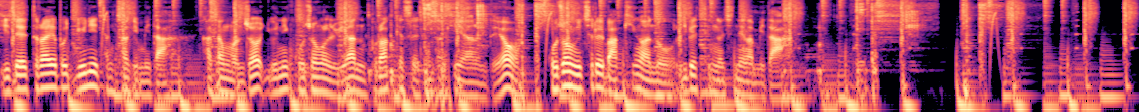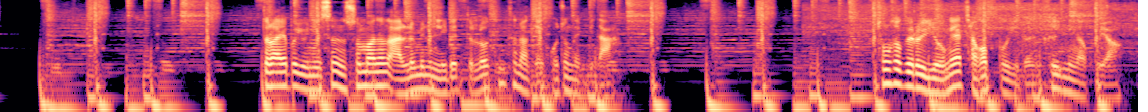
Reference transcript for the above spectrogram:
이제 drive unit 장착입니다. 가장 먼저 유닛 고정을 위한 bracket을 장착해야 하는데요. 고정 위치를 marking한 후 riveting을 진행합니다. drive unit은 수많은 알루미늄 리벳들로 튼튼하게 고정됩니다. 청소기를 이용해 작업 부위를 클리닝하고요.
